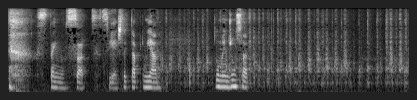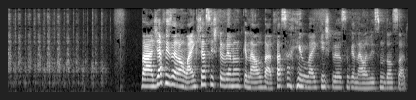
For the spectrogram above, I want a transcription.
se tenho sorte. Se é esta que está premiada. Pelo menos um saco. Vá, já fizeram like, já se inscreveram no canal, vá, façam aí o like e inscrevam-se no canal a ver se me dão sorte.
